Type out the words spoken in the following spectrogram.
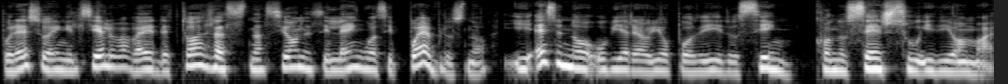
Por eso en el cielo va a haber de todas las naciones y lenguas y pueblos, ¿no? Y eso no hubiera yo podido sin conocer su idioma.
